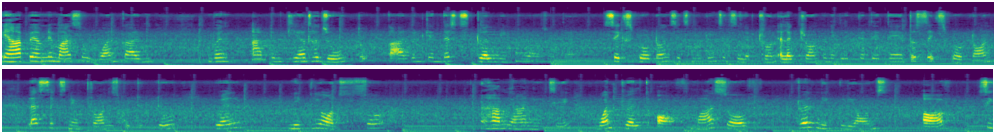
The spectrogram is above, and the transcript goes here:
यहाँ पे हमने mass of one carbon one atom किया था जो तो कार्बन के अंदर ट्वेल्व न्यूक्लियॉन्स होते हैं। Six proton, six neutron, six electron. Electron को निगलेक्ट कर देते हैं तो six proton plus six neutron is to twelve nucleons so हम यहाँ नीचे one twelfth of mass of twelve nucleons of C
